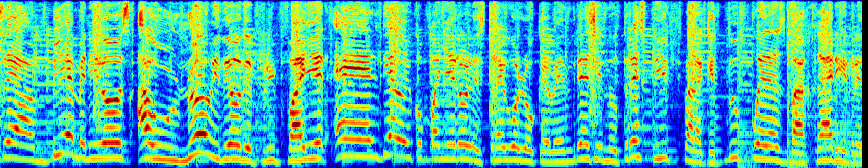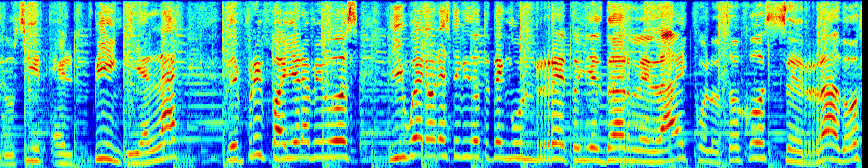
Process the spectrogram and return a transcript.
Sean bienvenidos a un nuevo video de Free Fire. El día de hoy compañero les traigo lo que vendría siendo tres tips para que tú puedas bajar y reducir el ping y el lag de Free Fire amigos. Y bueno en este video te tengo un reto y es darle like con los ojos cerrados.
